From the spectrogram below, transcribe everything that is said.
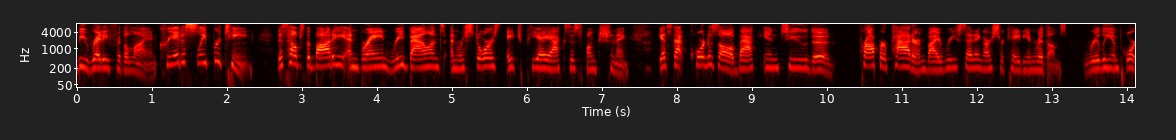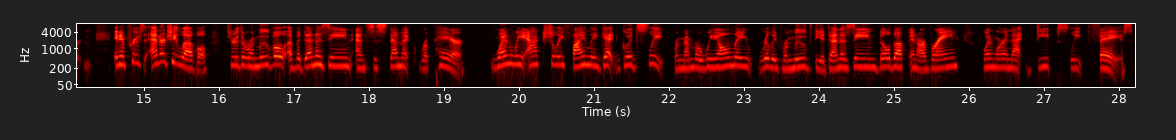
be ready for the lion. Create a sleep routine. This helps the body and brain rebalance and restores HPA axis functioning, gets that cortisol back into the proper pattern by resetting our circadian rhythms. Really important. It improves energy level through the removal of adenosine and systemic repair. When we actually finally get good sleep, remember, we only really remove the adenosine buildup in our brain when we're in that deep sleep phase.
